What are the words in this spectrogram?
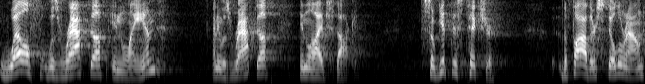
Wealth was wrapped up in land and it was wrapped up in livestock. So get this picture. The father, still around,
